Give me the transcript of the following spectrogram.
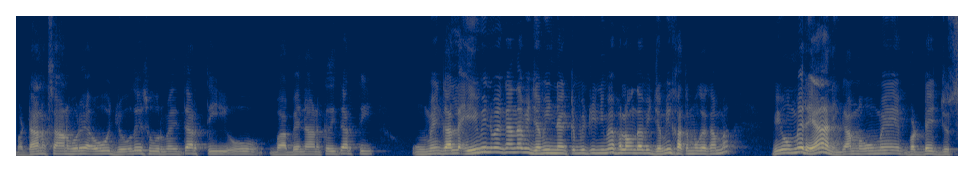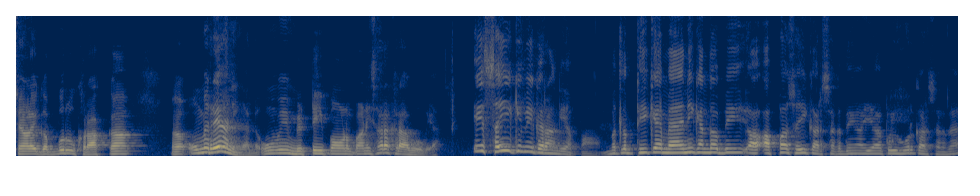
ਵੱਡਾ ਨੁਕਸਾਨ ਹੋ ਰਿਹਾ, ਉਹ ਜੋਧੇ ਸੂਰਮੇ ਦੀ ਧਰਤੀ, ਉਹ ਬਾਬੇ ਨਾਨਕ ਦੀ ਧਰਤੀ, ਉਵੇਂ ਗੱਲ ਇਹ ਵੀ ਨਹੀਂ ਮੈਂ ਕਹਿੰਦਾ ਵੀ ਜਮੀ ਨੈਗੇਟਿਵਿਟੀ ਨਹੀਂ ਮੈਂ ਫੈਲਾਉਂਦਾ ਵੀ ਜਮੀ ਖਤਮ ਹੋ ਗਿਆ ਕੰਮ, ਵੀ ਉਵੇਂ ਰਿਹਾ ਨਹੀਂ ਕੰਮ, ਉਵੇਂ ਵੱਡੇ ਜੁੱਸਿਆਂ ਵਾਲੇ ਗੱਭਰੂ ਖੁਰਾਕਾਂ ਉਵੇਂ ਰਿਹਾ ਨਹੀਂ ਗੱਲ, ਉਵੇਂ ਮਿੱਟੀ ਪਾਉਣ ਪਾਣੀ ਸਾਰਾ ਖਰਾਬ ਹੋ ਗਿਆ। ਇਹ ਸਹੀ ਕਿਵੇਂ ਕਰਾਂਗੇ ਆਪਾਂ? ਮਤਲਬ ਠੀਕ ਹੈ, ਮੈਂ ਨਹੀਂ ਕਹਿੰਦਾ ਵੀ ਆਪਾਂ ਸਹੀ ਕਰ ਸਕਦੇ ਹਾਂ ਜਾਂ ਕੋਈ ਹੋਰ ਕਰ ਸਕਦਾ।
